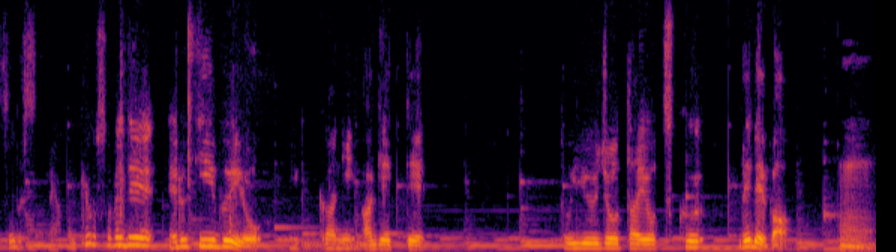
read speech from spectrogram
そうですよね。今日それで LTV を3日に上げてという状態を作れれば、うん。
